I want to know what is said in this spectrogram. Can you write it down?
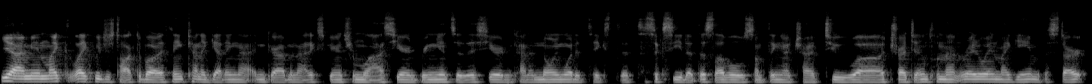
Yeah, I mean, like like we just talked about, I think kind of getting that and grabbing that experience from last year and bringing it to this year and kind of knowing what it takes to, to succeed at this level was something I tried to uh tried to implement right away in my game at the start.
